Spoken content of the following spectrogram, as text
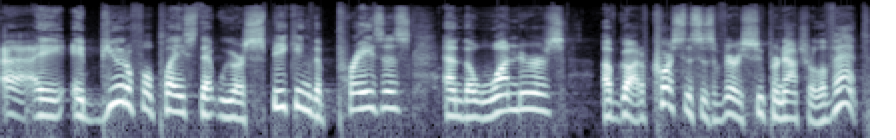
uh, a, a beautiful place that we are speaking the praises and the wonders of God. Of course, this is a very supernatural event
